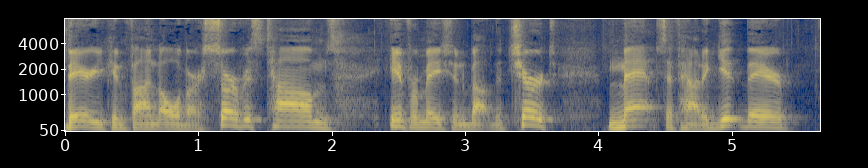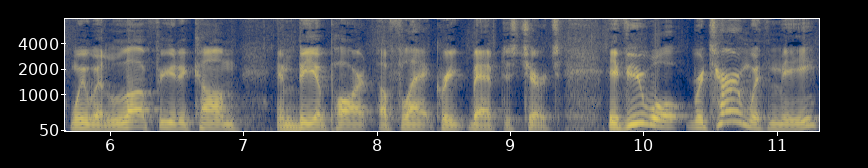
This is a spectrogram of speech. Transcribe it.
There you can find all of our service times, information about the church, maps of how to get there. We would love for you to come and be a part of Flat Creek Baptist Church. If you will return with me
